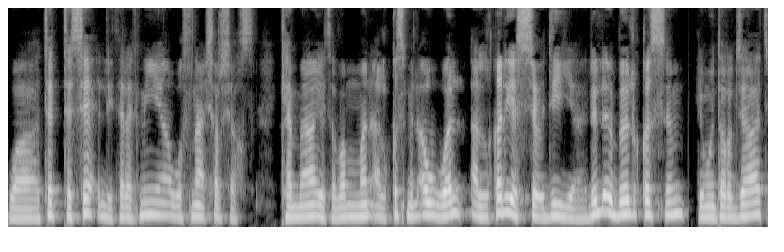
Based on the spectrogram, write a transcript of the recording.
وتتسع ل 312 شخص كما يتضمن القسم الأول القرية السعودية. للإبل قسم لمدرجات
